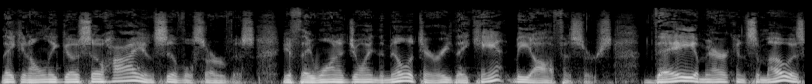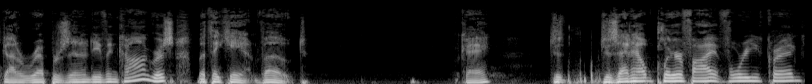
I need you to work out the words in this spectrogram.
They can only go so high in civil service. If they want to join the military, they can't be officers. They, American Samoa's got a representative in Congress, but they can't vote. Okay. Does, does that help clarify it for you, Craig?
